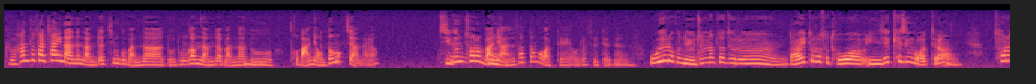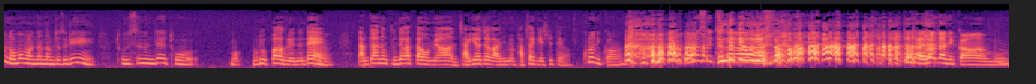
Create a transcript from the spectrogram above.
그 한두 살 차이 나는 남자친구 만나도, 동갑 남자 만나도 더 많이 얻어먹지 않아요? 지금처럼 많이 응. 안 샀던 것 같아 어렸을 때는. 오히려 근데 요즘 남자들은 나이 들어서 더 인색해진 것 같아요. 서른 넘어 만난 남자들이 돈 쓰는데 더 우리 오빠가 그랬는데 응. 남자는 군대 갔다 오면 자기 여자가 아니면 밥 사기가 싫대요. 그러니까 어렸을 때가 군대 때문이었어. 더 잘 산다니까 뭐,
